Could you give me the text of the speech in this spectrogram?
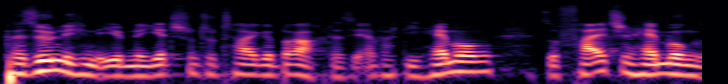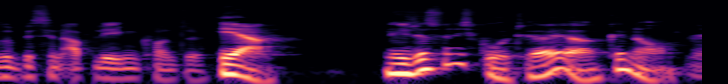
persönlichen Ebene jetzt schon total gebracht, dass ich einfach die Hemmung, so falsche Hemmungen so ein bisschen ablegen konnte. Ja. Nee, das finde ich gut, ja, ja, genau. Ja,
